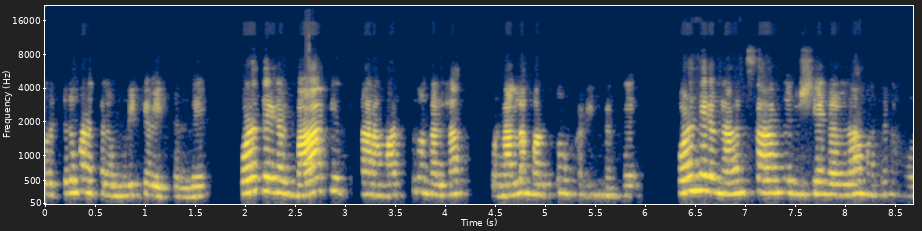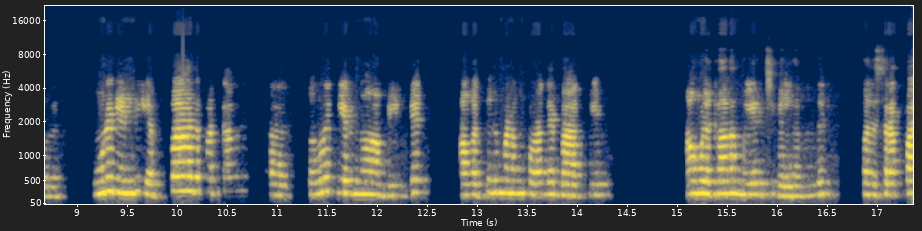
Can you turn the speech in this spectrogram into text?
ஒரு திருமணத்துல முடிக்க வைக்கிறது. குழந்தைகள் பாக்கியத்துக்கான மருத்துவங்கள்லாம் ஒரு நல்ல மருத்துவம் கிடைக்கிறது குழந்தைகள் நலன் சார்ந்த விஷயங்கள்லாம் வந்து நம்ம ஒரு மூணு நின்று எப்பாடுபட்டாலும் துவங்கிடணும் அப்படின்ட்டு அவங்க திருமணம் குழந்தை பாக்கியம் அவங்களுக்கான முயற்சிகள்ல வந்து கொஞ்சம் சிறப்பா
